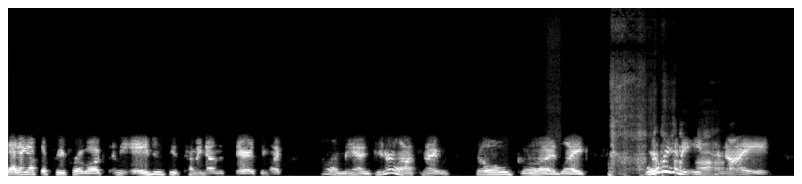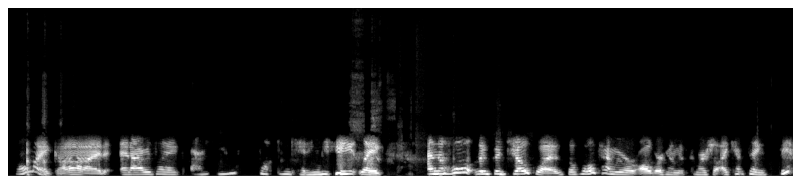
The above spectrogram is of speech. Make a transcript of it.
setting up the pre-pro books, and the agency's coming down the stairs, being like, "Oh man, dinner last night was so good. Like, where are we gonna eat tonight? Oh my god!" And I was like, "Are you fucking kidding me?" like. And the whole the, the joke was the whole time we were all working on this commercial, I kept saying, This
